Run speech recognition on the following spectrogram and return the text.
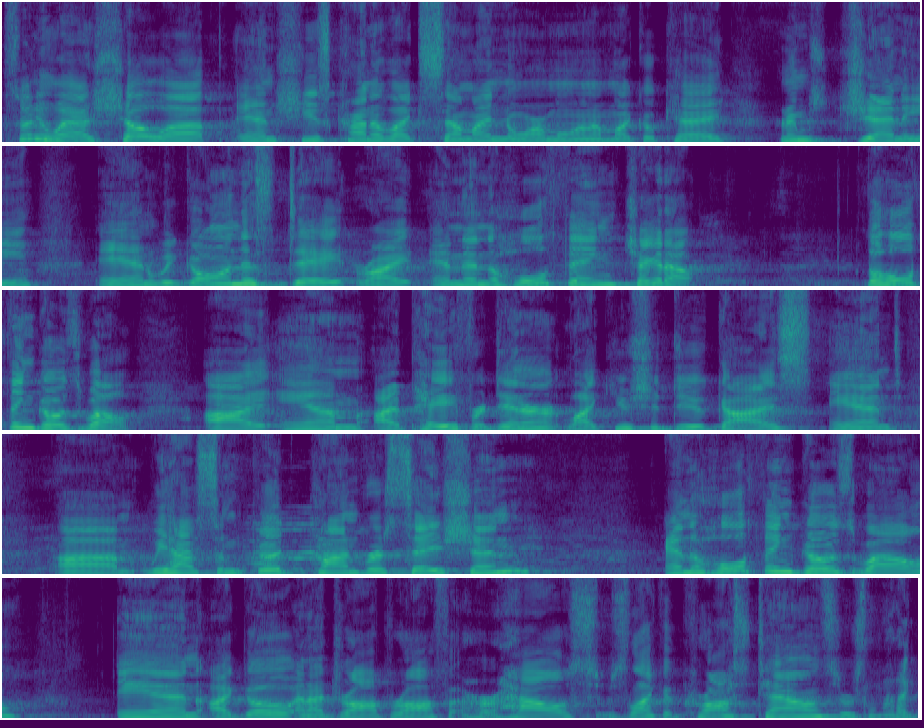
So anyway, I show up and she's kind of like semi-normal, and I'm like, okay, her name's Jenny, and we go on this date, right? And then the whole thing, check it out, the whole thing goes well. I am, I pay for dinner like you should do, guys, and um, we have some good conversation, and the whole thing goes well. And I go and I drop her off at her house. It was like across town, so there's a lot of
